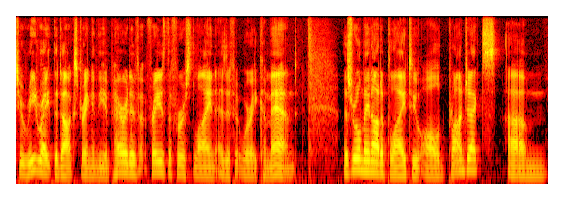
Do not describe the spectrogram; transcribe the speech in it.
to rewrite the docstring in the imperative, phrase the first line as if it were a command. This rule may not apply to all projects. Um,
